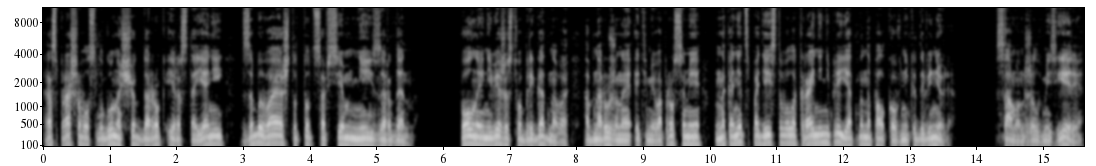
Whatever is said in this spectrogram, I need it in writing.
расспрашивал слугу насчет дорог и расстояний, забывая, что тот совсем не из Орден. Полное невежество бригадного, обнаруженное этими вопросами, наконец подействовало крайне неприятно на полковника Девинёля. Сам он жил в Мизьере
